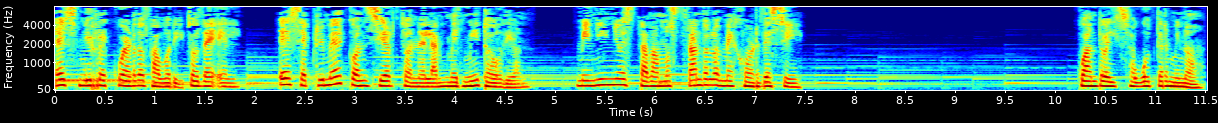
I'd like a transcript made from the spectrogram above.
Es mi recuerdo favorito de él. Ese primer concierto en el Ahmed Odeon. Mi niño estaba mostrando lo mejor de sí. Cuando el show terminó,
